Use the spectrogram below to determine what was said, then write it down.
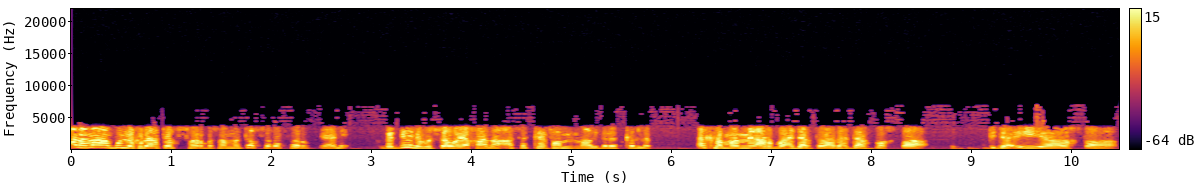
أنا ما أقول لك لا تخسر بس لما تخسر أخسر. يعني قدمني مستوى يا أخي أنا أسكر فمي ما أقدر أتكلم. أكثر من أربع أهداف ثلاث أهداف بأخطاء بدائية أخطاء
